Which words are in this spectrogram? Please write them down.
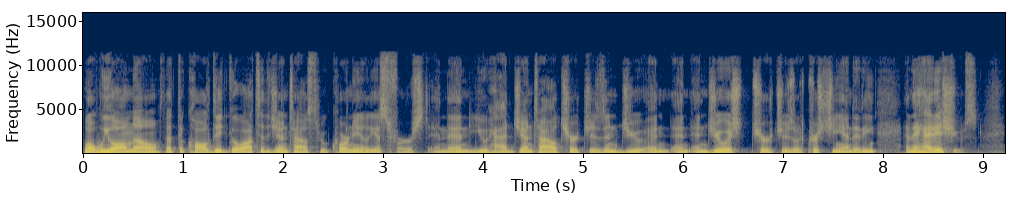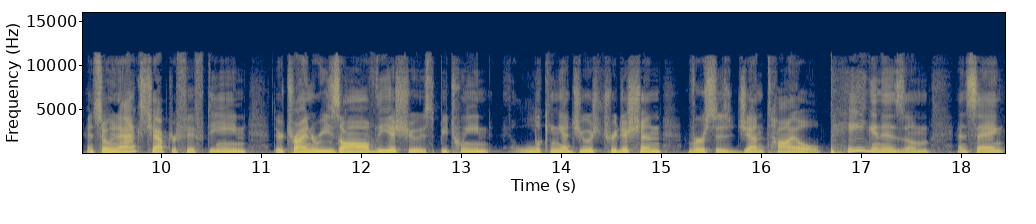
Well, we all know that the call did go out to the Gentiles through Cornelius first, and then you had Gentile churches and Jew and, and, and Jewish churches or Christianity, and they had issues. And so in Acts chapter 15, they're trying to resolve the issues between looking at Jewish tradition versus Gentile paganism and saying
